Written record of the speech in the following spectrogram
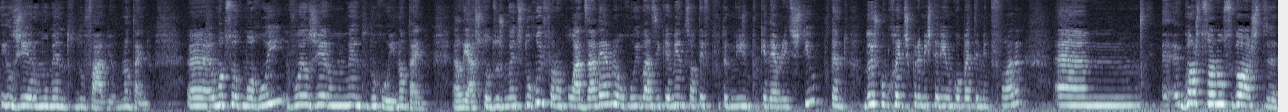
eleger um momento do Fábio, não tenho. Uh, uma pessoa como o Rui, vou eleger um momento do Rui, não tenho. Aliás, todos os momentos do Rui foram colados à Débora, o Rui basicamente só teve protagonismo porque a Débora existiu, portanto, dois concorrentes que para mim estariam completamente fora. Um, gosto ou não se goste,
